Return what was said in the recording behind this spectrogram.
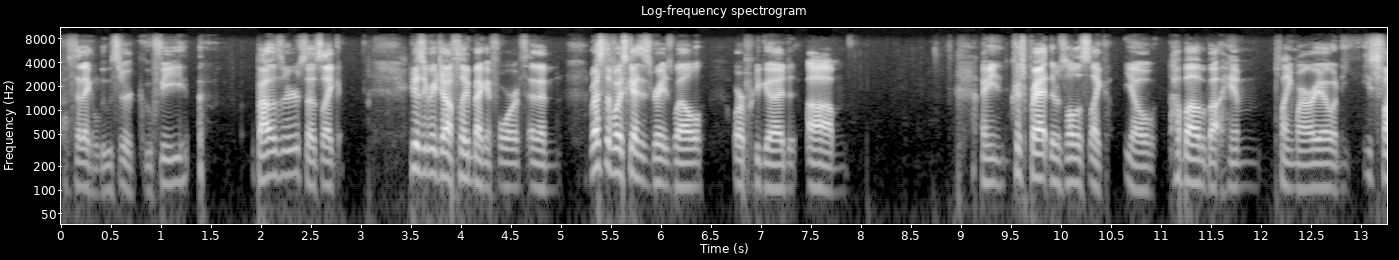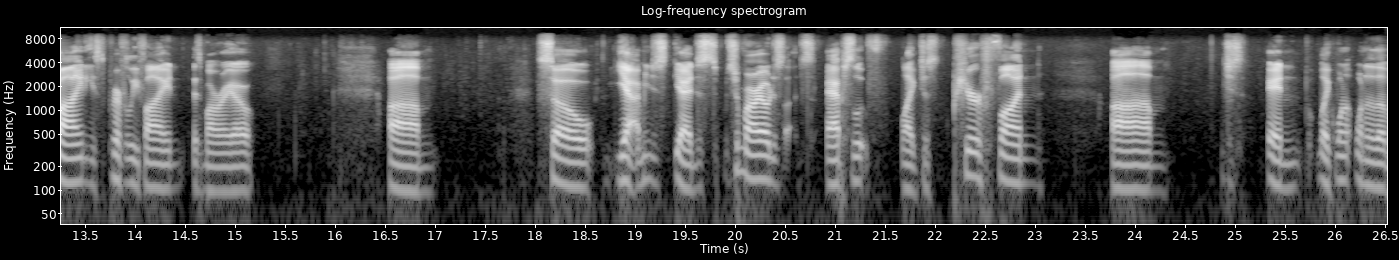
pathetic loser, goofy Bowser. So it's like he does a great job flipping back and forth. And then the rest of the voice guys is great as well, or pretty good. Um, I mean, Chris Pratt, there was all this like you know hubbub about him playing Mario, and he's fine. He's perfectly fine as Mario. Um, so yeah, I mean, just yeah, just Super Mario, just, just absolute like just pure fun. Um, just and like one one of the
